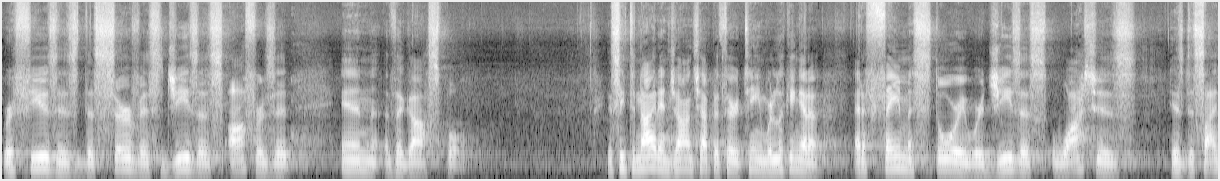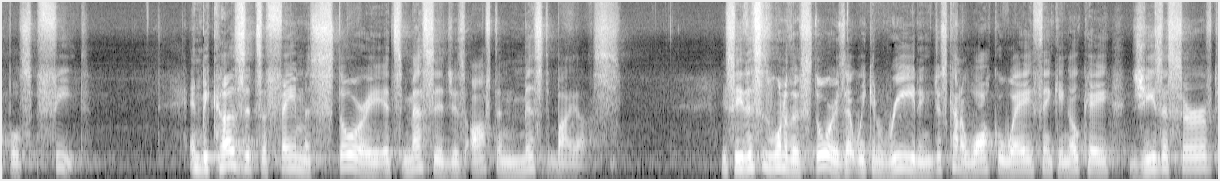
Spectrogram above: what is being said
refuses the service Jesus offers it in the gospel. You see, tonight in John chapter 13, we're looking at a at a famous story where Jesus washes his disciples' feet. And because it's a famous story, its message is often missed by us. You see, this is one of those stories that we can read and just kind of walk away thinking, okay, Jesus served,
